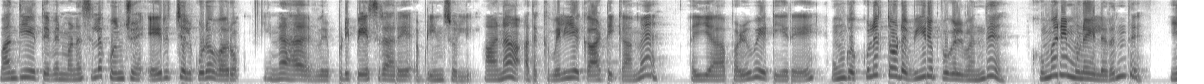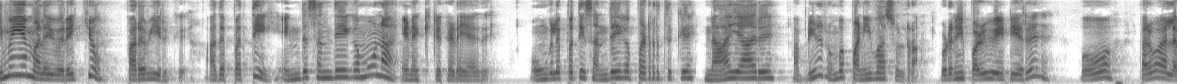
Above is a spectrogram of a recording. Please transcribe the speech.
வந்தியத்தேவன் மனசுல கொஞ்சம் எரிச்சல் கூட வரும். என்ன இவர் இப்படி பேசுறாரே அப்படின்னு சொல்லி. ஆனா அதற்கு வெளியே காட்டிக்காம ஐயா பழுவேட்டியரே உங்க குலத்தோட வீரப்புகழ் வந்து குமரி முனையிலிருந்து இமயமலை வரைக்கும் பரவி இருக்கு அதை பத்தி எந்த சந்தேகமும் நான் எனக்கு கிடையாது. உங்களை பத்தி சந்தேகப்படுறதுக்கு நான் யாரு அப்படின்னு ரொம்ப பணிவா சொல்றான். உடனே பழுவேட்டியரு ஓ பரவாயில்ல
